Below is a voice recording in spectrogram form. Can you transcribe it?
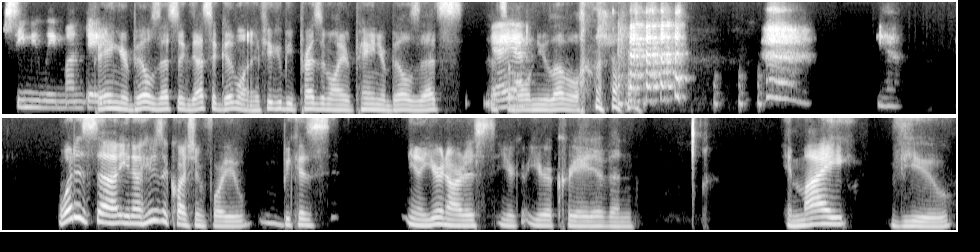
seemingly mundane. Paying your bills, that's a that's a good one. If you could be present while you're paying your bills, that's that's Yeah, a yeah. whole new level. yeah. what is uh you know here's a question for you because you know you're an artist you're you're a creative and in my view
